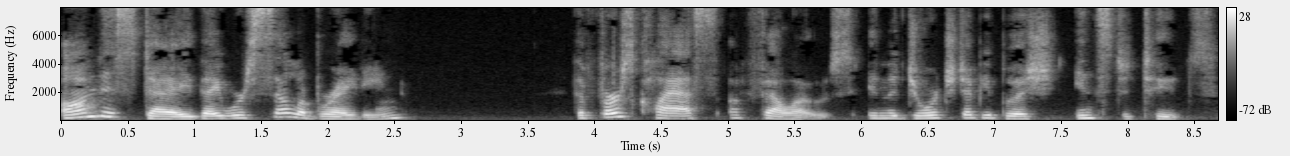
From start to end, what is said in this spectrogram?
On this day, they were celebrating the first class of fellows in the George W. Bush Institute's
